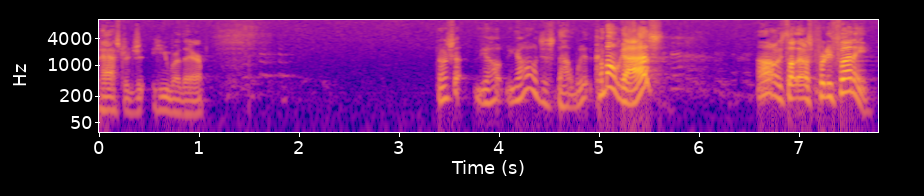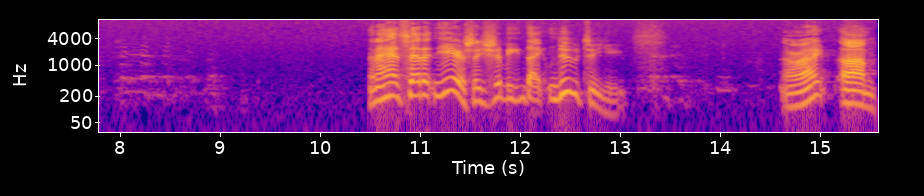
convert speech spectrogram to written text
pastor humor there. Don't you, all y'all just not with. Come on, guys. I always thought that was pretty funny. And I hadn't said it in years, so it should be like new to you. All right? Um,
